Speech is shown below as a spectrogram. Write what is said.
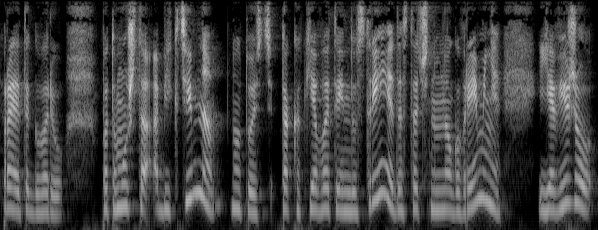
про это говорю? Потому что объективно, ну, то есть, так как я в этой индустрии достаточно много времени, я вижу,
